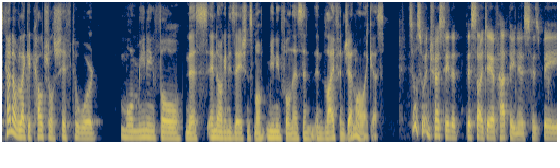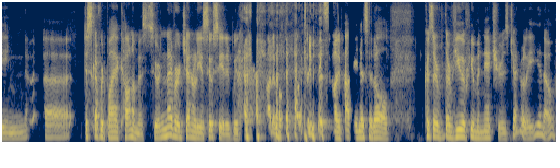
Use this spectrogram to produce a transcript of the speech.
kind of like a cultural shift toward more meaningfulness in organizations, more meaningfulness in, in life in general, I guess. It's also interesting that this idea of happiness has been uh, discovered by economists who are never generally associated with happiness. happiness at all because their their view of human nature is generally, you know,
